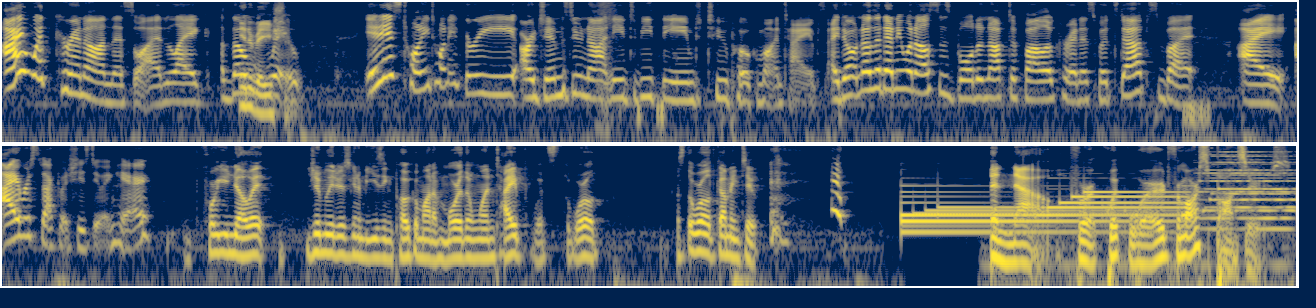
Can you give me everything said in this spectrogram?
I'm with Korrina on this one. Like the Innovation. It is 2023. Our gyms do not need to be themed to Pokemon types. I don't know that anyone else is bold enough to follow Korrina's footsteps, but I I respect what she's doing here. before you know it, gym leader is going to be using Pokemon of more than one type. What's the world? What's the world coming to? and now for a quick word from our sponsors.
